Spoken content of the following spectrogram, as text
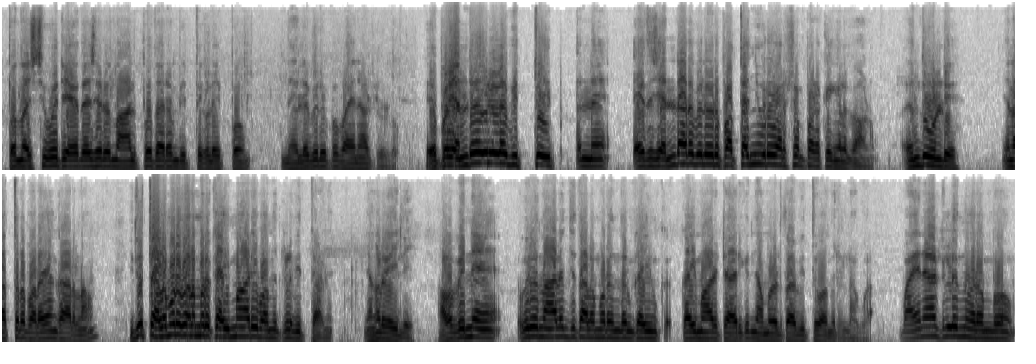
ഇപ്പം നശിച്ചു പോയിട്ട് ഏകദേശം ഒരു നാൽപ്പത് തരം വിത്തുകൾ ഇപ്പം നിലവിലിപ്പോൾ വയനാട്ടിലുള്ളൂ. ഇപ്പോൾ എന്റെ കയ്യിലുള്ള വിത്ത് തന്നെ ഏകദേശം എന്റെ അറിവിൽ ഒരു പത്തഞ്ഞൂറ് വർഷം പഴക്കെങ്കിലും കാണും. എന്തുകൊണ്ട്? ഞാൻ അത്ര പറയാൻ കാരണം ഇത് തലമുറ തലമുറ കൈമാറി വന്നിട്ടുള്ള വിത്താണ് ഞങ്ങളുടെ കയ്യിലേ. അപ്പോൾ പിന്നെ ഒരു നാലഞ്ച് തലമുറ എന്തെങ്കിലും കൈ കൈമാറിയിട്ടായിരിക്കും നമ്മളെടുത്ത് ആ വിത്ത് വന്നിട്ടുണ്ടാവുക. വയനാട്ടിൽ എന്ന് പറയുമ്പോൾ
